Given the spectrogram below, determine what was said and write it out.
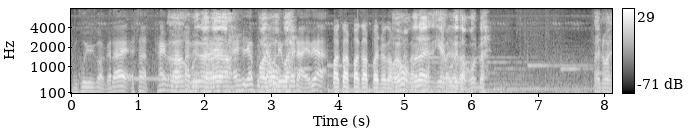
มึงคุยกันก่อนก็ได้ไอ้สัตว์ให้เวลาเออตัดสินคุใจยกันได้ไอ้เหี้ยมึงปล่อยจะเอาเร็วผมไปไปไหนเนี่ยไปก่อนไปก่อนไปก่อนไว้ผมก็ได้ปเฮียคุยกันสองคนไปไปหน่วย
